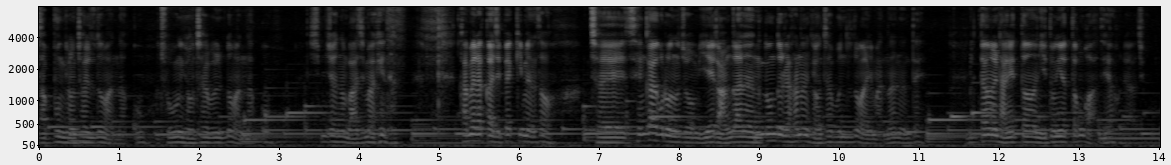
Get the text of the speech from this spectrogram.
나쁜 경찰들도 만났고 좋은 경찰분들도 만났고 심지어는 마지막에는 카메라까지 뺏기면서 제 생각으로는 좀 이해가 안 가는 행동들을 하는 경찰분들도 많이 만났는데 밀당을 당했던 이동이었던 것 같아요. 그래가지고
